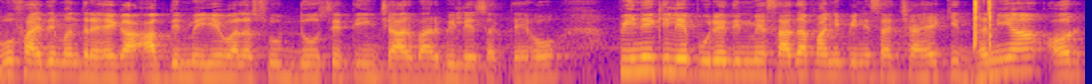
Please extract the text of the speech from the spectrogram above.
वो फ़ायदेमंद रहेगा, आप दिन में ये वाला सूप दो से तीन, चार बार भी ले सकते हो। पीने के लिए पूरे दिन में सादा पानी पीने से अच्छा है कि धनिया और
